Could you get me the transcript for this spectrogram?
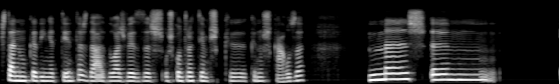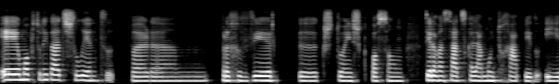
estando um bocadinho atentas, dado às vezes as, os contratempos que, que nos causa. Mas um, é uma oportunidade excelente para, para rever uh, questões que possam ter avançado, se calhar, muito rápido e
